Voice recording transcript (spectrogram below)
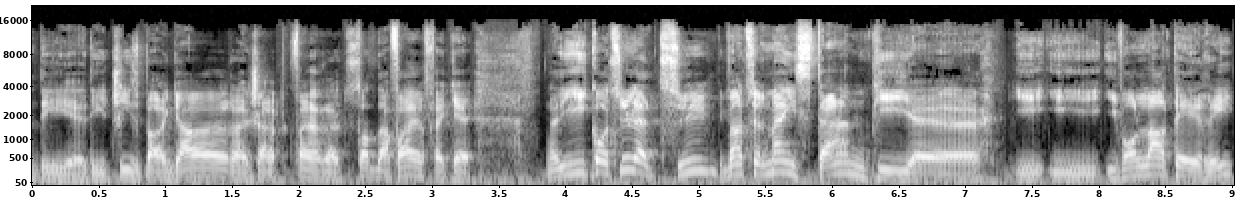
des, des cheeseburgers, j'aurais pu faire toutes sortes d'affaires, fait que il continue là-dessus. Éventuellement, il stanne, puis euh, ils, vont l'enterrer.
